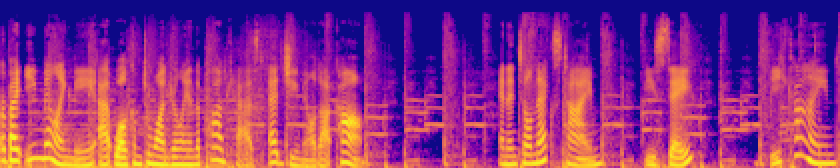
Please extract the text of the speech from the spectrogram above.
or by emailing me at welcome to wonderland the podcast at gmail.com. And until next time, be safe, be kind,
